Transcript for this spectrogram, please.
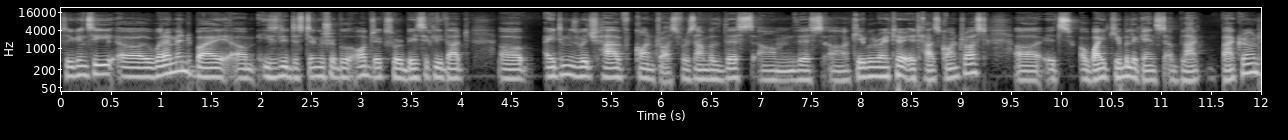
so you can see uh, what I meant by um, easily distinguishable objects were basically that uh, items which have contrast. For example, this um, this uh, cable right here, it has contrast. Uh, it's a white cable against a black background.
